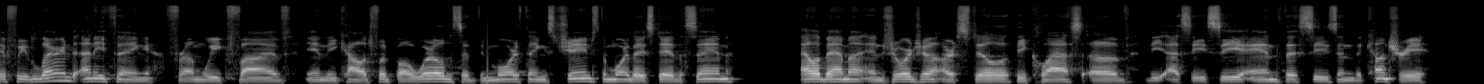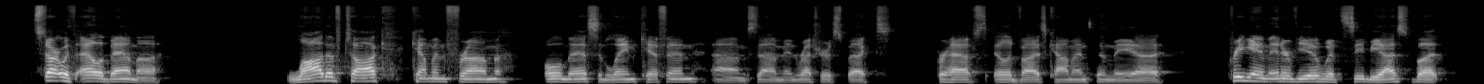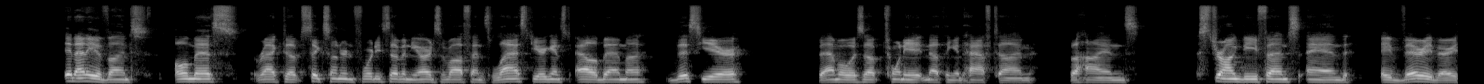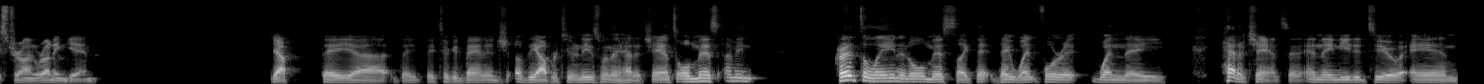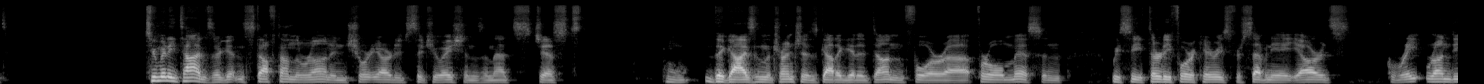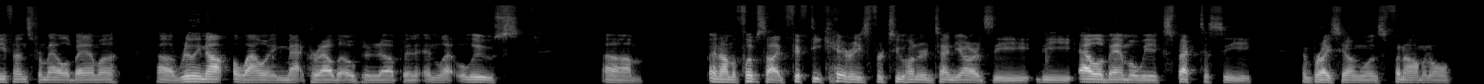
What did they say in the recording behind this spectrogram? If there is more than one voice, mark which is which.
Speaker 1: If we learned anything from week five in the college football world, it's that the more things change, the more they stay the same. Alabama and Georgia are still the class of the SEC and this season the country. Start with Alabama. Lot of talk coming from Ole Miss and Lane Kiffin. Um, some, in retrospect, perhaps ill-advised comments in the uh, pregame interview with CBS. But in any event, Ole Miss racked up 647 yards of offense last year against Alabama. This year, Bama was up 28 nothing at halftime behind strong defense and a very very strong running game.
Speaker 2: Yeah, they uh, they they took advantage of the opportunities when they had a chance. Ole Miss, I mean, credit to Lane and Ole Miss, like they they went for it when they had a chance and, and they needed to. And too many times they're getting stuffed on the run in short yardage situations, and that's just the guys in the trenches got to get it done for uh, for Ole Miss. And we see 34 carries for 78 yards. Great run defense from Alabama. Uh, really not allowing Matt Corral to open it up and, and let loose. Um, and on the flip side, 50 carries for 210 yards. The the Alabama we expect to see and Bryce Young was phenomenal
